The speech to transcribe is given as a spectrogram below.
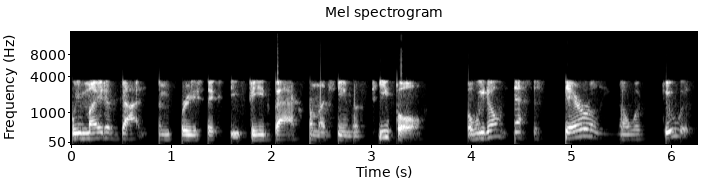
We might have gotten some 360 feedback from a team of people, but we don't necessarily know what to do with it.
